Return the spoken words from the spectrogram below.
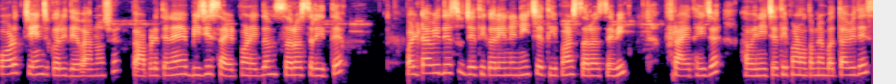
પડ ચેન્જ કરી દેવાનો છે. તો આપણે તેને બીજી સાઈડ પણ એકદમ સરસ રીતે પલટાવી દઈશું જેથી કરીને નીચેથી પણ સરસ એવી ફ્રાય થઈ જાય. હવે નીચેથી પણ હું તમને બતાવી દઈશ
